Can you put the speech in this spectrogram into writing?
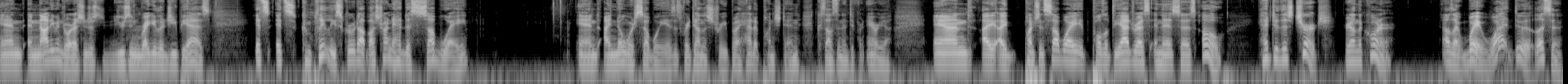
and and not even door dashing, just using regular GPS. It's it's completely screwed up. I was trying to head to Subway and I know where Subway is. It's right down the street, but I had it punched in because I was in a different area. And I, I punched in Subway, it pulls up the address, and then it says, "Oh, head to this church around the corner." I was like, "Wait, what, dude? Listen,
